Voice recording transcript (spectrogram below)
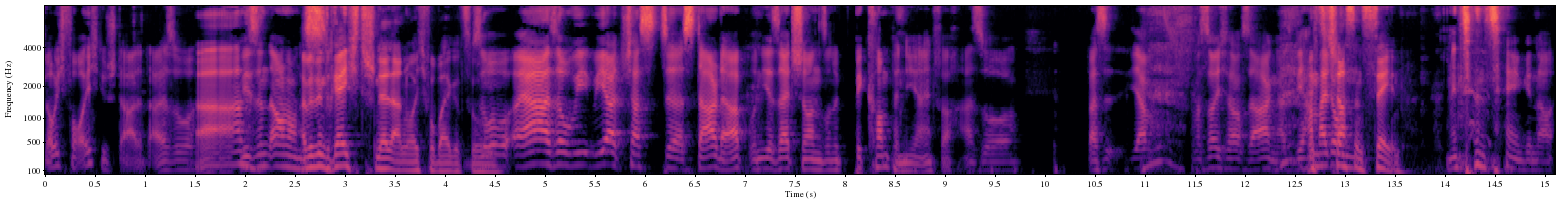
glaube ich, vor euch gestartet. Also Ah, wir sind auch noch aber wir sind recht schnell an euch vorbeigezogen. so, ja, so we, we are just a Startup und ihr seid schon so eine Big Company einfach. Also was, ja, was soll ich auch sagen? Also wir haben It's halt auch just insane. It's insane, genau.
